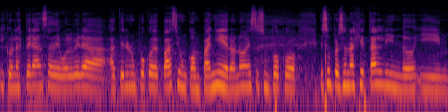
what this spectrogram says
y con la esperanza de volver a, a tener un poco de paz y un compañero, ¿no? Ese es un poco, es un personaje tan lindo y,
